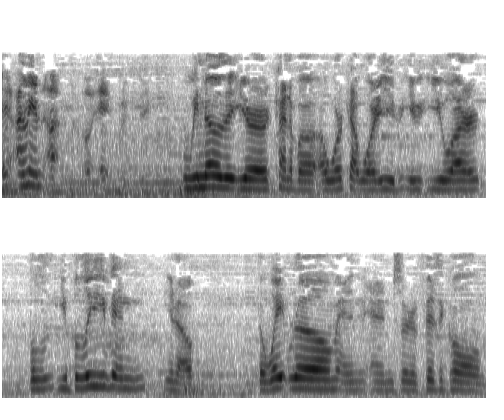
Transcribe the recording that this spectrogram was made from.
I mean, uh, it, we know that you're kind of a, a workout warrior. You, you you are you believe in you know the weight room and and sort of physical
